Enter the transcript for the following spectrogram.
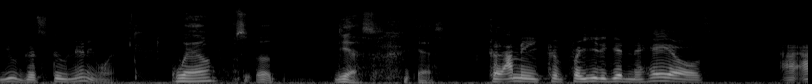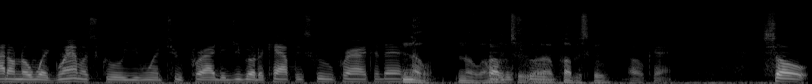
you a good student anyway. Well, uh, yes, yes. Cause I mean, 'cause for you to get into Hales, I, I don't know what grammar school you went to prior. Did you go to Catholic school prior to that? No, no, I went to school? uh, public school. Okay. So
